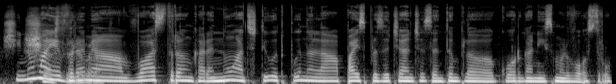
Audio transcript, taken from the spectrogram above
și nu și mai e vremea adevărat. voastră în care nu ați știut până la 14 ani ce se întâmplă cu organismul vostru.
